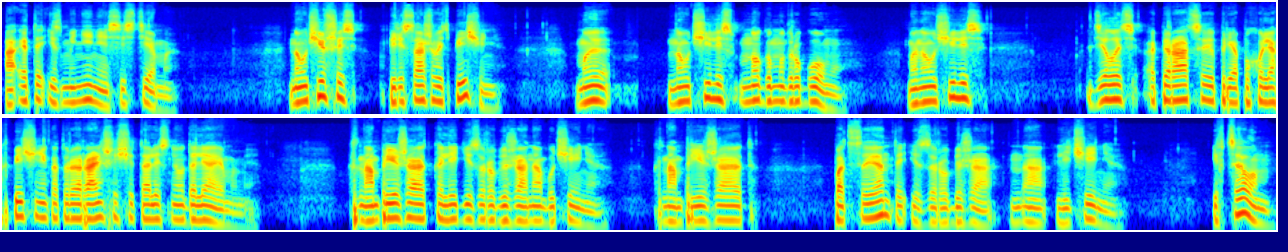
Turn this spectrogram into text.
а это изменение системы. Научившись пересаживать печень, мы научились многому другому. Мы научились делать операции при опухолях печени, которые раньше считались неудаляемыми. К нам приезжают коллеги из-за рубежа на обучение. К нам приезжают пациенты из-за рубежа на лечение. И в целом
